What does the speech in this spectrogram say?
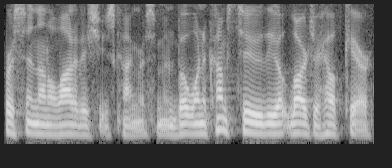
person on a lot of issues, Congressman, but when it comes to the larger health care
